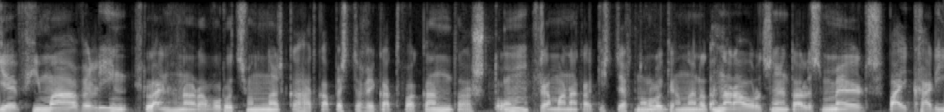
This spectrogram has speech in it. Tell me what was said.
եւ հիմա ավելի լայն հնարավորություններ կա հատկապես տեղեկատվական դաշտում ժամանակակից տեխնոլոգիաները հնարավորություն են տալիս մեր պայքարի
